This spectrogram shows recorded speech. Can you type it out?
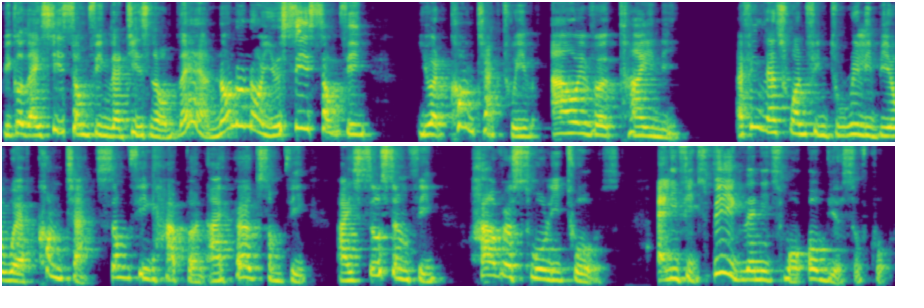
because I see something that is not there. No, no, no. You see something you had contact with, however tiny. I think that's one thing to really be aware. Contact, something happened. I heard something. I saw something, however small it was. And if it's big, then it's more obvious, of course.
